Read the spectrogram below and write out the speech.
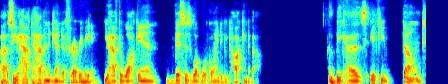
Uh, so you have to have an agenda for every meeting. You have to walk in, this is what we're going to be talking about. Because if you don't,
